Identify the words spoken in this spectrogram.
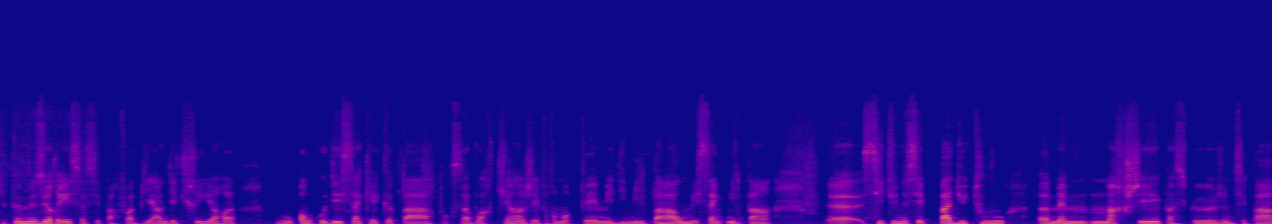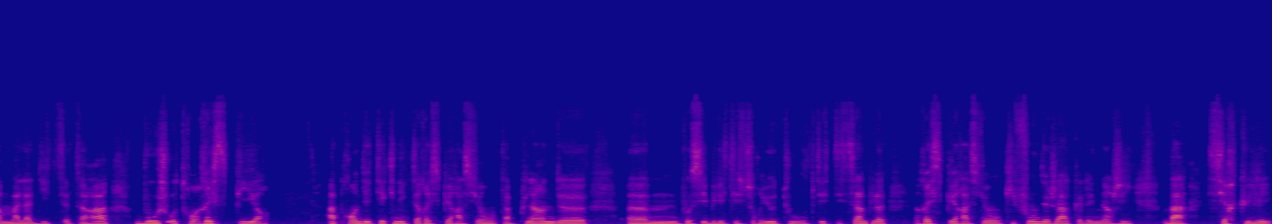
Tu peux mesurer, ça c'est parfois bien d'écrire ou encoder ça quelque part pour savoir, tiens, j'ai vraiment fait mes 10 000 pas ou mes 5 000 pas. Euh, si tu ne sais pas du tout euh, même marcher parce que, je ne sais pas, maladie, etc., bouge autrement, respire, apprends des techniques de respiration. Tu as plein de euh, possibilités sur YouTube, des, simples respirations qui font déjà que l'énergie va circuler.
